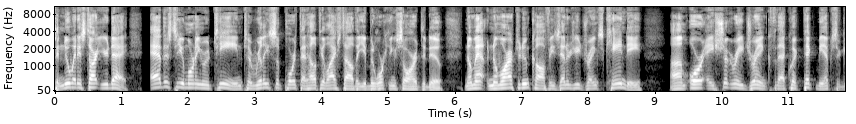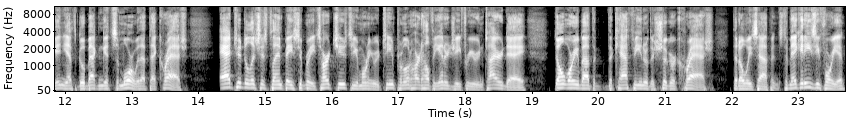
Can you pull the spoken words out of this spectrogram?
a new way to start your day. Add this to your morning routine to really support that healthy lifestyle that you've been working so hard to do. No, ma- no more afternoon coffees, energy drinks, candy, um, or a sugary drink for that quick pick me up. Because again, you have to go back and get some more without that crash. Add two delicious plant based SuperBeets Heart Chews to your morning routine. Promote heart healthy energy for your entire day. Don't worry about the, the caffeine or the sugar crash that always happens. To make it easy for you,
